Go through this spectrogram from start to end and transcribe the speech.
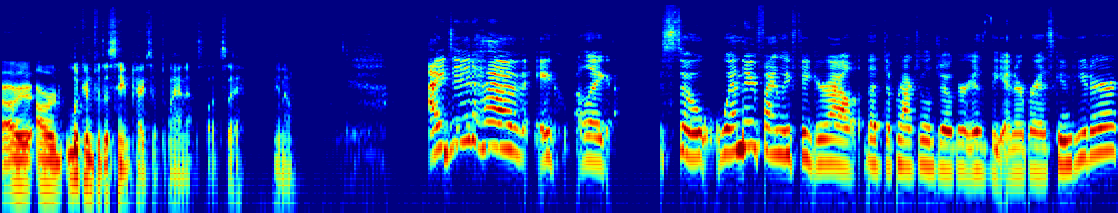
are are looking for the same types of planets. Let's say, you know. I did have a like so when they finally figure out that the practical joker is the enterprise computer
